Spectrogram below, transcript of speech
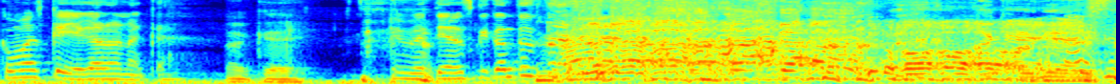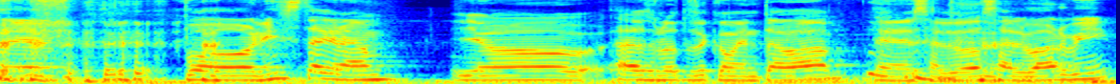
¿Cómo es que llegaron acá? Ok. Y me tienes que contestar. Ok, este, por Instagram, yo hace rato te comentaba, eh, saludos al Barbie.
